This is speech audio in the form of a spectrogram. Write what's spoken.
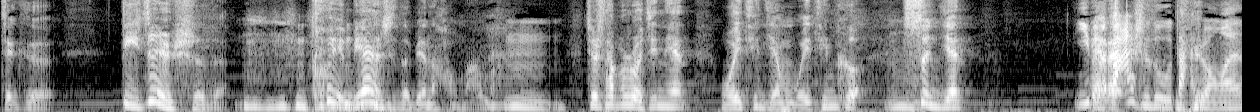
这个地震似的、蜕变似的变得好妈妈。嗯，就是她不是说今天我一听节目，我一听课，瞬间一百八十度大转弯，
